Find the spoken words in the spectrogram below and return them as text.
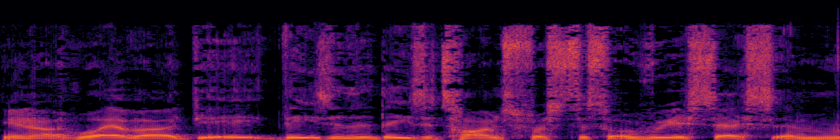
you know, whatever. These are the, these are times for us to sort of reassess and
